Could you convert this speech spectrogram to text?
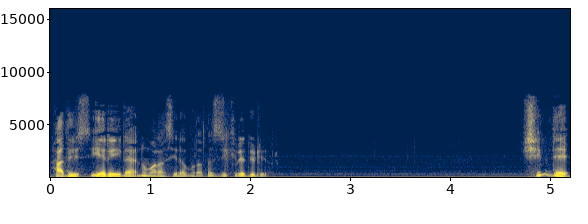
hadis yeriyle numarasıyla burada zikrediliyor. Şimdi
